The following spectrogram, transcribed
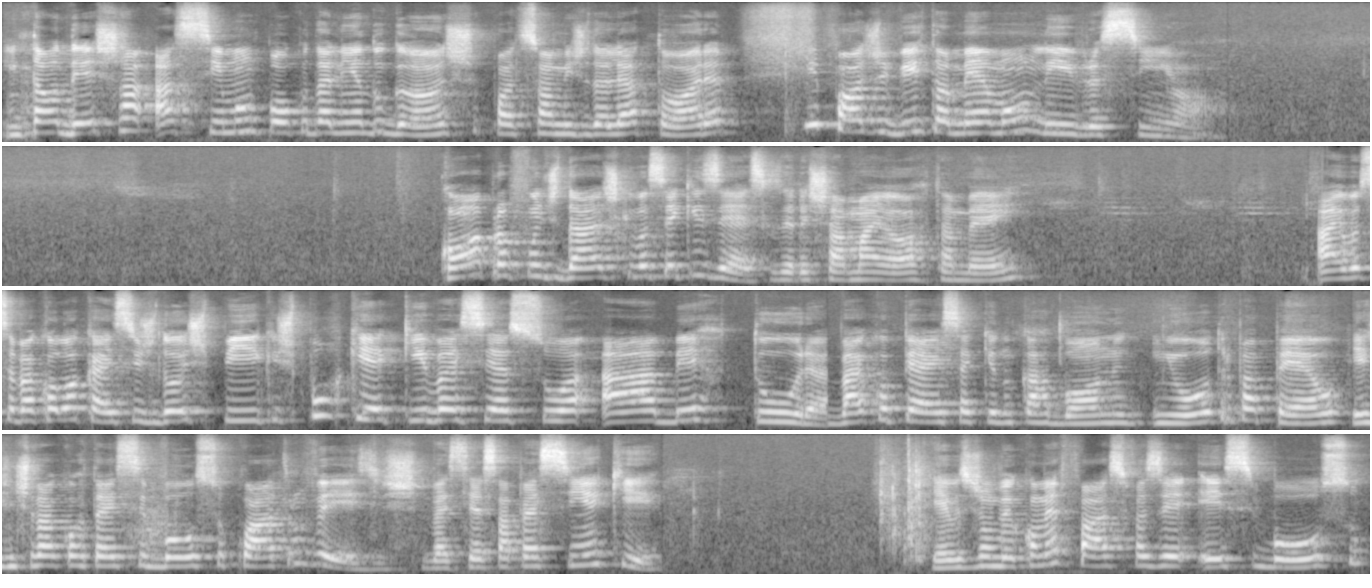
Então deixa acima um pouco da linha do gancho, pode ser uma medida aleatória. E pode vir também a mão livre, assim, ó. Com a profundidade que você quiser. Se quiser deixar maior também. Aí você vai colocar esses dois piques, porque aqui vai ser a sua abertura. Vai copiar isso aqui no carbono em outro papel e a gente vai cortar esse bolso quatro vezes. Vai ser essa pecinha aqui. E aí vocês vão ver como é fácil fazer esse bolso.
